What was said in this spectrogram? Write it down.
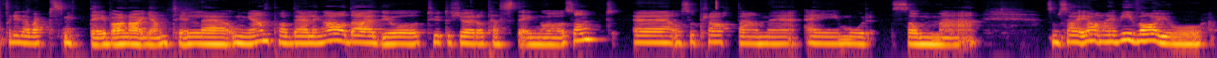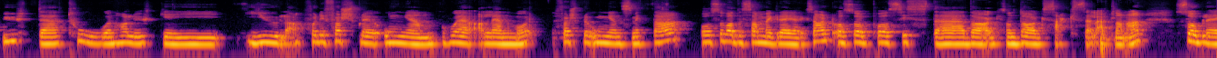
fordi det har vært smitte i barnehagen til eh, ungen på avdelinga, og da er det jo tut og kjør og testing og sånt. Eh, og så prata jeg med ei mor som, som sa ja, nei, vi var jo ute to og en halv uke i jula. Fordi først ble ungen Hun er alenemor. Først ble ungen smitta, og så var det samme greia, ikke sant. Og så på siste dag, sånn dag seks eller et eller annet, så ble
